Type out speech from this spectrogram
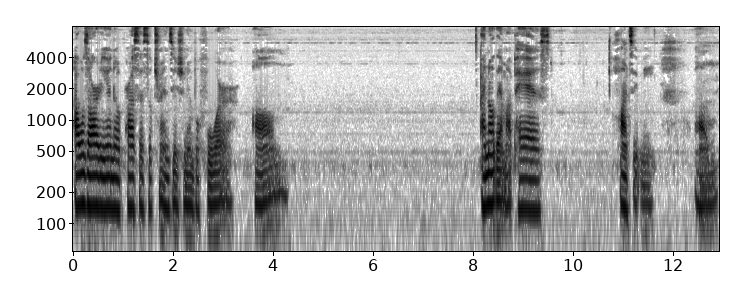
I was already in a process of transitioning before. Um, I know that my past haunted me. Um,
